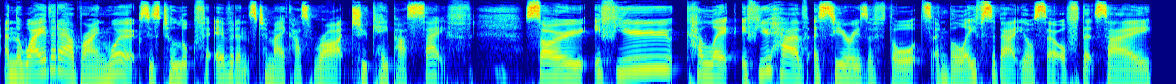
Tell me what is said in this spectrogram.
And the way that our brain works is to look for evidence to make us right, to keep us safe. So if you collect, if you have a series of thoughts and beliefs about yourself that say,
